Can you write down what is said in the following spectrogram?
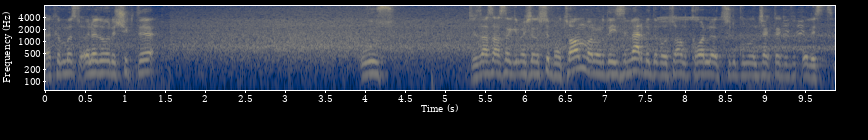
Takımımız öne doğru çıktı. Uğuz Ceza sahasına girmeye çalıştı. Batuhan var orada izin vermedi. Batuhan korner atışını kullanacak takım futbolist.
